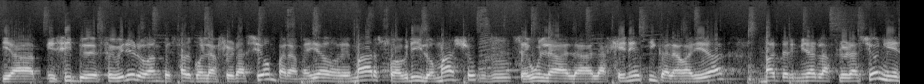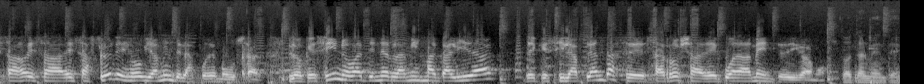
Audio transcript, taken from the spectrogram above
y a principios de febrero va a empezar con la floración para mediados de marzo, abril o mayo, según la, la- la genética, la variedad, va a terminar la floración y esa- esa- esas flores obviamente las podemos usar. Lo que sí no va a tener la misma calidad de que si la planta se desarrolla adecuadamente, digamos. Totalmente.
